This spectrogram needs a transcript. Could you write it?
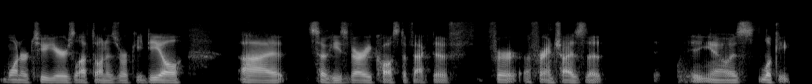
one or two years left on his rookie deal. Uh, so he's very cost effective for a franchise that you know is looking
